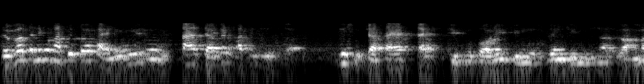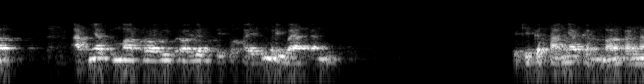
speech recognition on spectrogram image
coba tadi aku kasih tau kan itu saya jamin kasih susah. Itu sudah saya cek di Bukhari, di Muslim, di Musnad Ahmad. Artinya semua perawi-perawi yang di itu meriwayatkan itu. Jadi kesannya gampang karena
